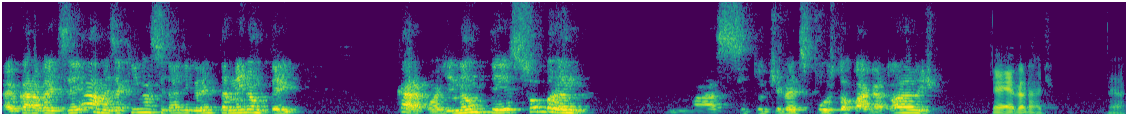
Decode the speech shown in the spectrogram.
Aí o cara vai dizer, ah, mas aqui na cidade grande também não tem. Cara, pode não ter sobrando, mas se tu tiver disposto a pagar, tu arranja. É, é verdade. É.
